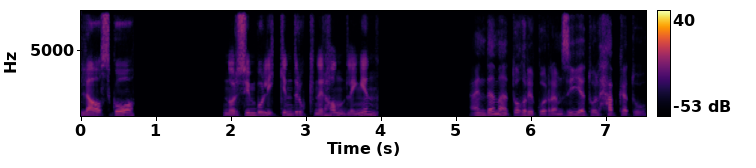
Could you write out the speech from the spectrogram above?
La oss gå. Når symbolikken drukner handlingen, عندما تغرق الرمزية الحبكة.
